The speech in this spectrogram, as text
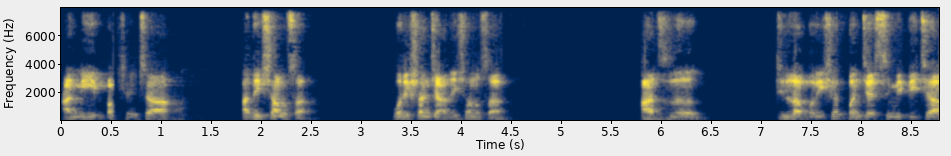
आम्ही पक्षाच्या आदेशानुसार वरिष्ठांच्या आदेशानुसार आज जिल्हा परिषद पंचायत समितीच्या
